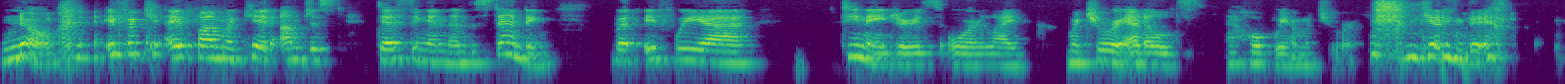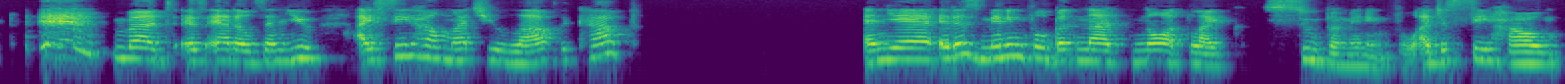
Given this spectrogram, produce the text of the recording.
no if a, if i'm a kid i'm just testing and understanding but if we are teenagers or like mature adults. I hope we are mature, getting there. but as adults and you, I see how much you love the cup. And yeah, it is meaningful, but not not like super meaningful. I just see how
